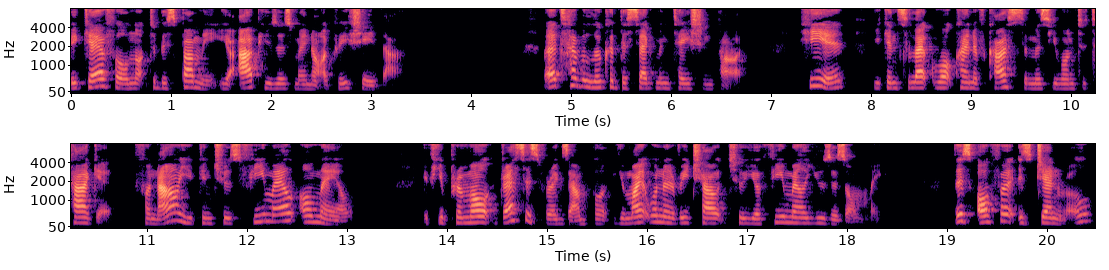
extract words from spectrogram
Be careful not to be spammy, your app users may not appreciate that. Let's have a look at the segmentation part. Here, you can select what kind of customers you want to target. For now, you can choose female or male. If you promote dresses, for example, you might want to reach out to your female users only. This offer is general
